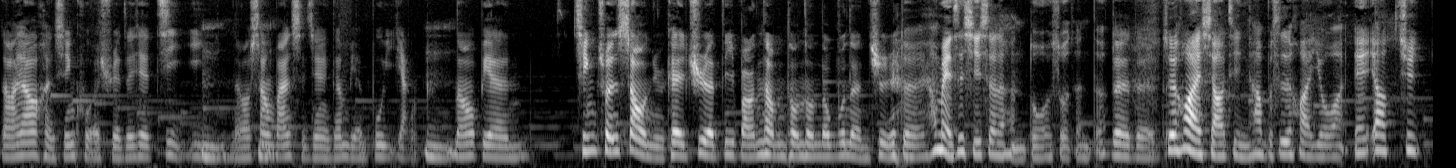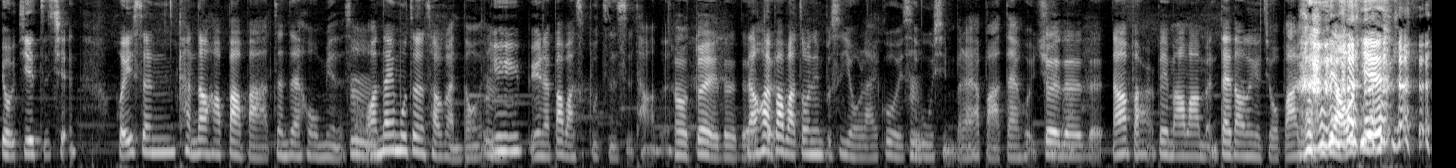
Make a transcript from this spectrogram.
然后要很辛苦的学这些技艺，嗯，然后上班时间也跟别人不一样，嗯，然后别人。青春少女可以去的地方，他们通通都不能去。对，他们也是牺牲了很多，说真的。对对，对。所以后来小景他不是后来游完，哎，要去游街之前，回身看到他爸爸站在后面的时候，嗯、哇，那一幕真的超感动的，嗯、因为原来爸爸是不支持他的。哦，对对对。然后后来爸爸中间不是有来过一次悟醒，嗯、本来要把他带回去。对对对。然后反而被妈妈们带到那个酒吧里聊天。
